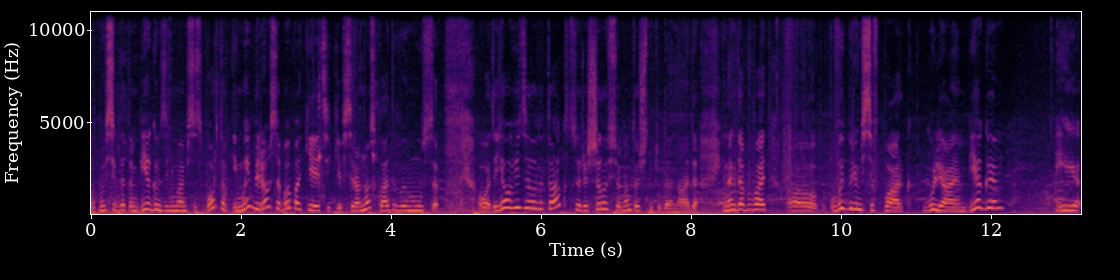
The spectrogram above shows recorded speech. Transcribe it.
Вот мы всегда там бегаем, занимаемся спортом. И мы берем с собой пакетики. Все равно складываем мусор. Вот. И я увидела эту акцию, решила, все, нам точно туда надо. Иногда бывает, э, выберемся в парк, гуляем, бегаем. И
